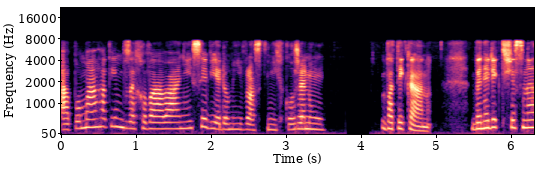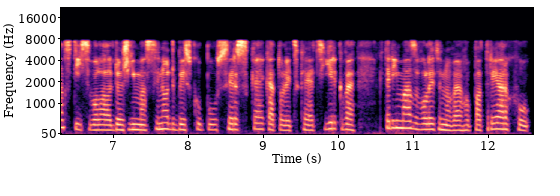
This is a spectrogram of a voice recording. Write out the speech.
a pomáhat jim v zachovávání si vědomí vlastních kořenů. Vatikán. Benedikt XVI. svolal do Říma synod biskupů syrské katolické církve, který má zvolit nového patriarchu.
